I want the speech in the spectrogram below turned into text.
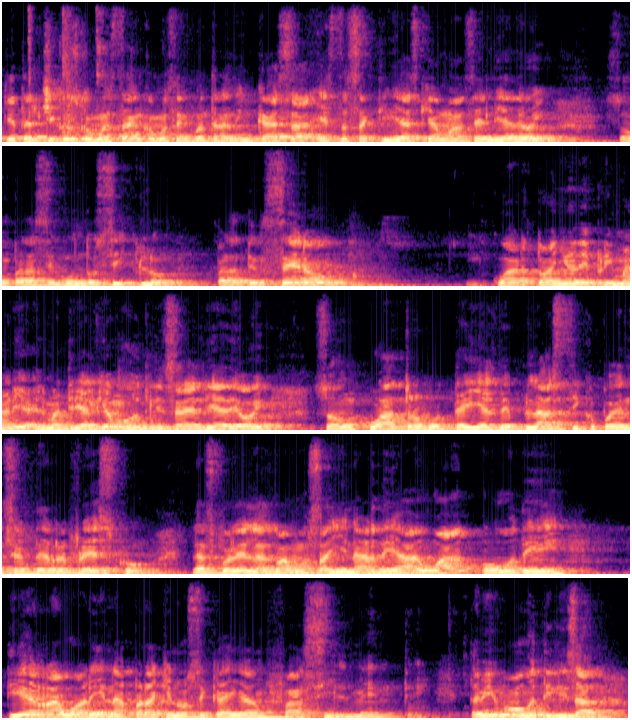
¿Qué tal chicos? ¿Cómo están? ¿Cómo se encuentran en casa? Estas actividades que vamos a hacer el día de hoy son para segundo ciclo, para tercero y cuarto año de primaria. El material que vamos a utilizar el día de hoy son cuatro botellas de plástico, pueden ser de refresco, las cuales las vamos a llenar de agua o de tierra o arena para que no se caigan fácilmente. También vamos a utilizar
